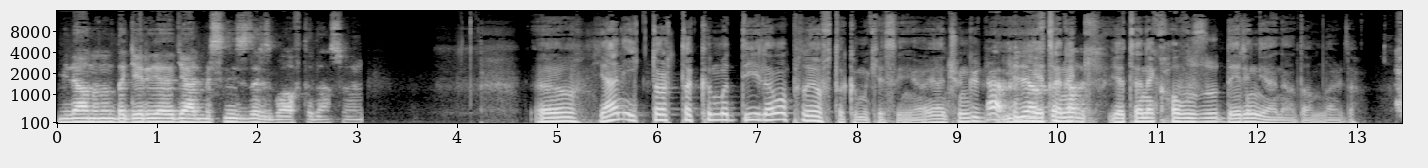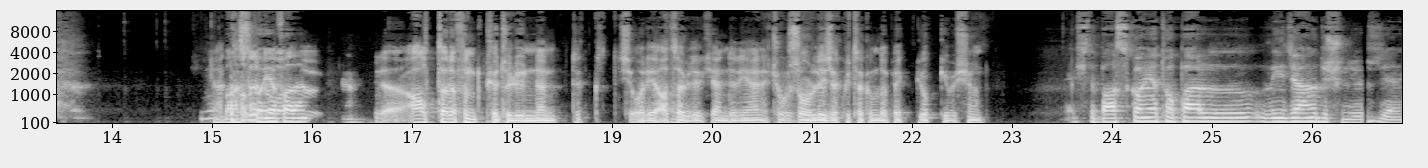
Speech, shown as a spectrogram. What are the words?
Milano'nun da geriye gelmesini izleriz bu haftadan sonra. Ee, yani ilk dört takımı değil ama playoff takımı kesin ya. Yani çünkü playoff'ta yetenek kalır. yetenek havuzu derin yani adamlarda. Ya Baskonya falan. alt tarafın kötülüğünden oraya atabilir kendini yani çok zorlayacak bir takım da pek yok gibi şu an. İşte Baskonya toparlayacağını düşünüyoruz yani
